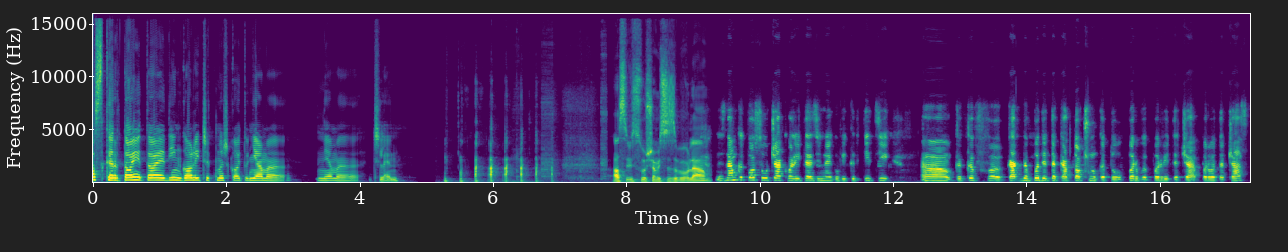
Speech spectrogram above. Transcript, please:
Оскар, той, той е един голичък мъж, който няма, няма член. Аз ви слушам и се забавлявам. Не знам какво са очаквали тези негови критици, а, какъв, как да бъде така точно като първа, първите, първата част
